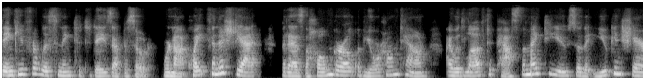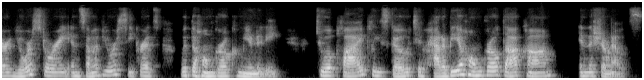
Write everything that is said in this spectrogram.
Thank you for listening to today's episode. We're not quite finished yet, but as the homegirl of your hometown, I would love to pass the mic to you so that you can share your story and some of your secrets with the homegirl community. To apply, please go to howtobeahomegirl.com in the show notes.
